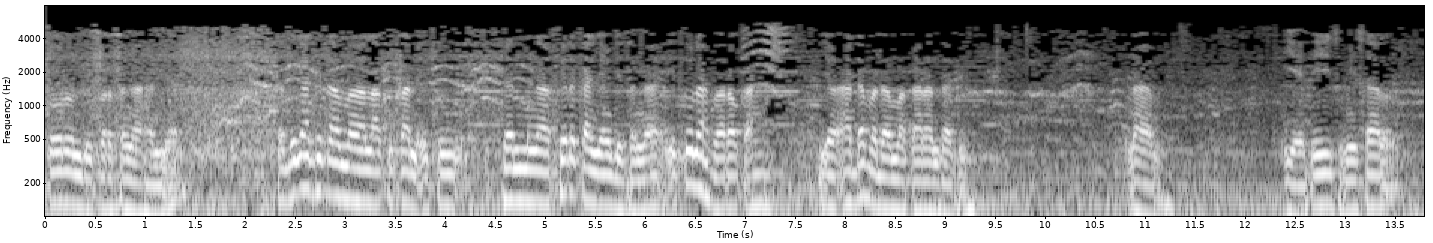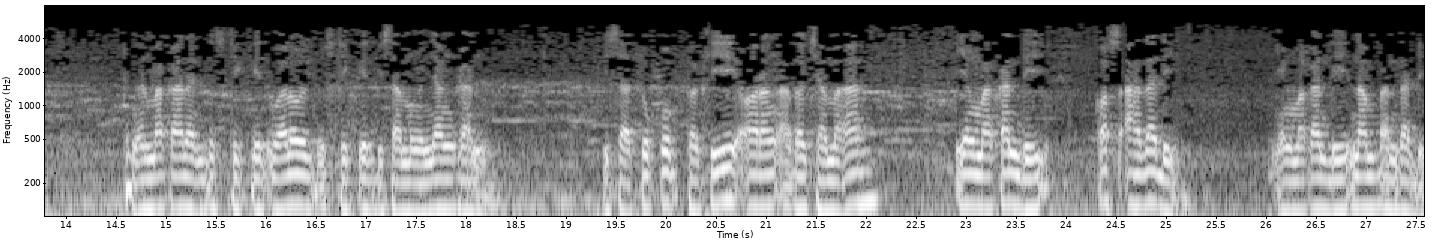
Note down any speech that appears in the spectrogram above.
turun di pertengahannya. Ketika kita melakukan itu dan mengakhirkan yang di tengah, itulah barokah yang ada pada makanan tadi. Nah, jadi semisal dengan makanan itu sedikit, walau itu sedikit bisa mengenyangkan, bisa cukup bagi orang atau jamaah yang makan di kosah tadi yang makan di nampan tadi.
